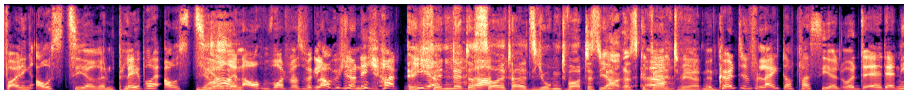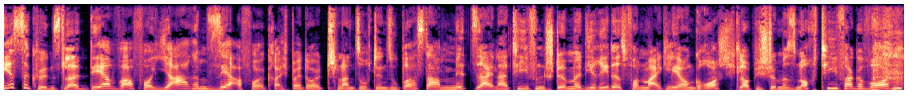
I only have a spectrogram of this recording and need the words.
Vor allen Dingen Auszieherin, Playboy-Auszieherin, Ja. auch ein Wort, was wir glaube ich noch nicht hatten. Ich hier. finde, das Ah. sollte als Jugendwort des Jahres gewählt werden. Könnte vielleicht doch passieren. Und äh, der nächste Künstler, der war vor Jahren sehr erfolgreich bei Deutschland, sucht den Superstar mit seiner tiefen Stimme. Die Rede ist von Mike Leon Grosch. Ich glaube, die Stimme ist noch tiefer geworden.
